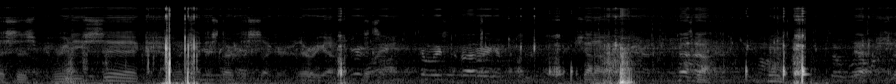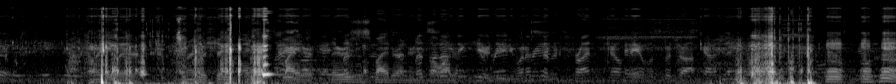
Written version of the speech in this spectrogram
this is pretty sick. When can I start this sucker? There we go. It's on. Shut up. Let's go. There is a spider underneath the water. Here, dude. You wanna sit in front and tell me we'll switch off kind of thing? Mm-hmm.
